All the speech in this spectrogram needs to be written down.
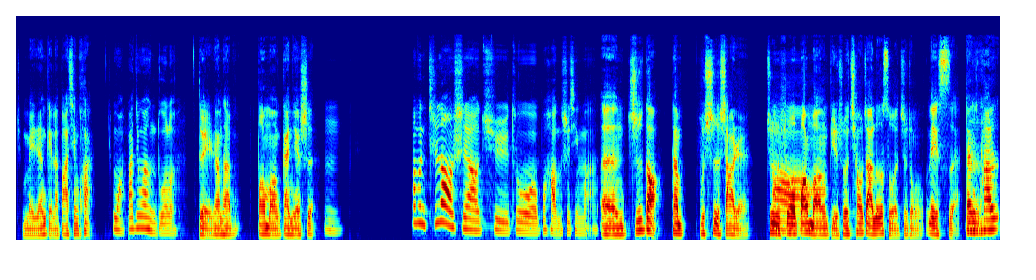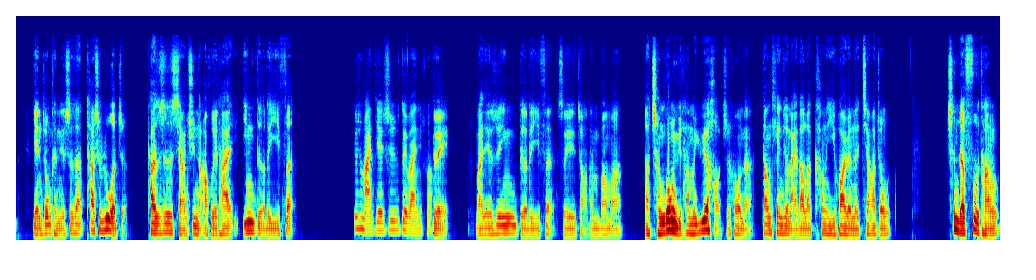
就每人给了八千块，哇，八千块很多了。对，让他帮忙干件事。嗯，他们知道是要去做不好的事情吗？嗯，知道，但不是杀人，就是说哦帮忙，比如说敲诈勒索这种类似。但是嗯他眼中肯定是他他是弱者，他只是想去拿回他应得的一份，就是马杰之对吧？你说？。对马杰之应得的一份，所以找他们帮忙。啊，成功与他们约好之后呢，当天就来到了康怡花园的家中，趁着傅堂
